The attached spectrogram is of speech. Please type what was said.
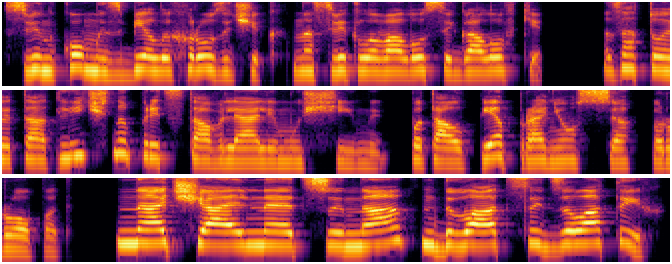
с венком из белых розочек на светловолосой головке. Зато это отлично представляли мужчины. По толпе пронесся ропот. «Начальная цена – двадцать золотых!»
